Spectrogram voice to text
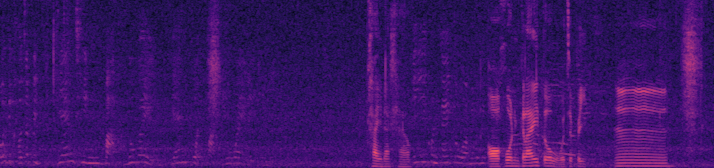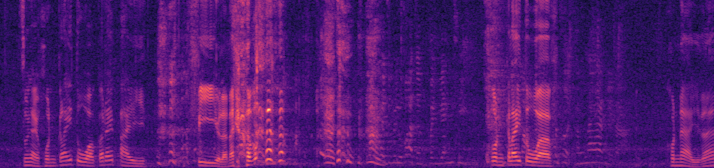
ว่าเดี๋ยวเขาจะไปแย่งชิงบัตรด้วย แย่งกดบัตรด้วยอะไรอย่างงี้ ใครนะครับ เอ้ยคนใกล้ตัวไม่รู้มีอ๋อคนใกล้ตัวผมว่าจะไป อืม ส่วนใหญ่คนใกล้ตัวก็ได้ไปฟรีอยู่แล้วนะครับ ใครจะไปรู้ว่าอาจจะเป็นแย่งชิงคนใกล้ตัว คอนเสิร์ตครั้งแรกเลยนะคนไหนนะ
